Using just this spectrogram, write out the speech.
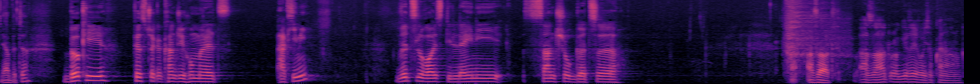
Ja, bitte. Birki, Piszczek, Akanji, Hummels, Hakimi, Witzel, Reus, Delaney, Sancho, Götze, Azad. Azad oder Guerrero, ich habe keine Ahnung.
